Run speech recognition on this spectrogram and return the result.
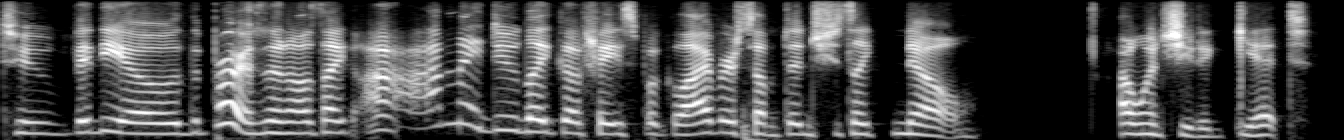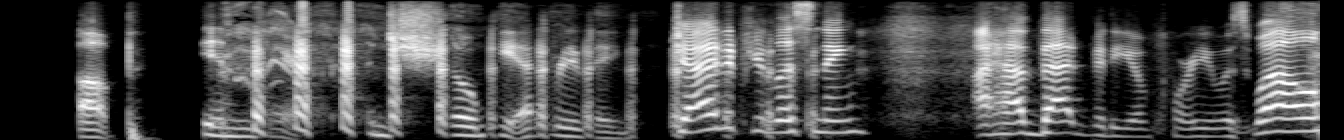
to video the birth. And i was like i, I may do like a facebook live or something. She's like no. I want you to get up in there and show me everything. Jen if you're listening i have that video for you as well.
